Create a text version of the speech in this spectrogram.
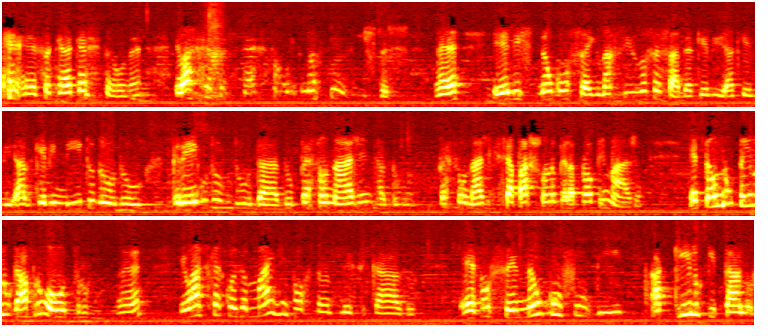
É, essa que é a questão, né? Eu acho que esses chefes são muito narcisistas, né? Eles não conseguem, narciso você sabe, aquele, aquele, aquele mito do, do grego do, do, da, do personagem, do personagem que se apaixona pela própria imagem. Então não tem lugar para o outro, né? Eu acho que a coisa mais importante nesse caso é você não confundir aquilo que está no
